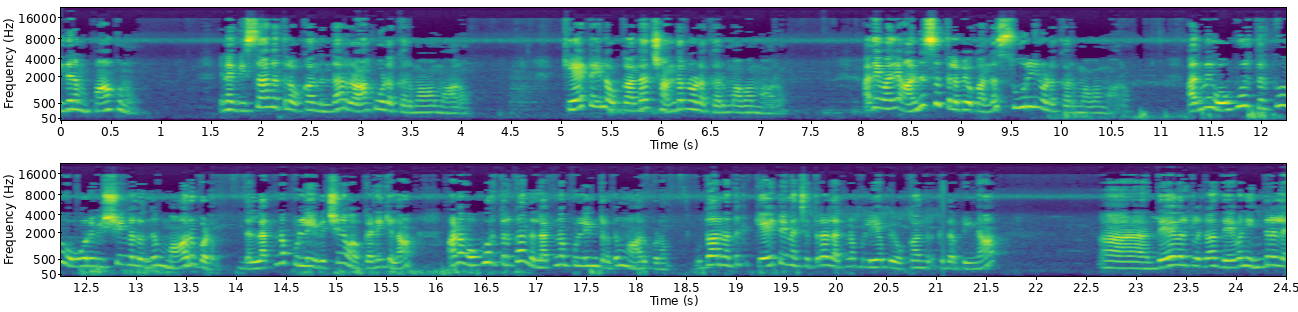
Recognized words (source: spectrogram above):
இதை நம்ம பார்க்கணும். ஏன்னா விசாகத்தில் உட்காந்துருந்தா ராகுவோட கர்மாவாக மாறும். கேட்டையில் உட்காந்தா சந்திரனோட கர்மாவாக மாறும். அதே மாதிரி அனுசத்தில் போய் உட்காந்தா சூரியனோட கர்மாவாக மாறும். அதுமாதிரி ஒவ்வொருத்தருக்கும் ஒவ்வொரு விஷயங்கள் வந்து மாறுபடும். இந்த லக்ன புள்ளியை வச்சு நம்ம கணிக்கலாம். ஆனால் ஒவ்வொருத்தருக்கும் அந்த லக்ன புள்ளின்றது மாறுபடும். உதாரணத்துக்கு கேட்டை நட்சத்திரம் லக்ன புள்ளியாக போய் உட்காந்துருக்குது அப்படின்னா தேவர்களுக்காக தேவர்களுக்கெல்லாம் தேவன் இந்திரல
